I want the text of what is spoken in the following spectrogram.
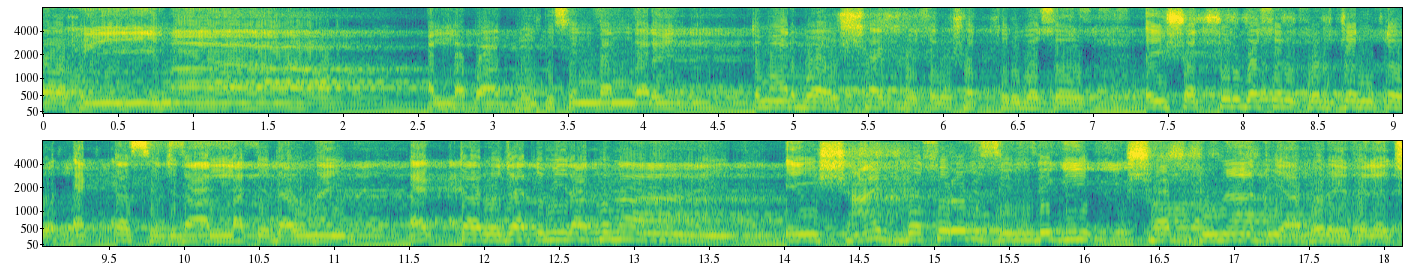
রহিমা। আল্লাহ পাক বলতেছেন, বান্দারে, তোমার বয়স ষাট বছর, সত্তর বছর। এই সত্তর বছর পর্যন্ত একটা সেজদা আল্লাহকে দাও নাই, একটা রোজা তুমি রাখো নাই। এই ষাট বছরের জিন্দেগি সব গুণা দিয়া ভরে ফেলেছ।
